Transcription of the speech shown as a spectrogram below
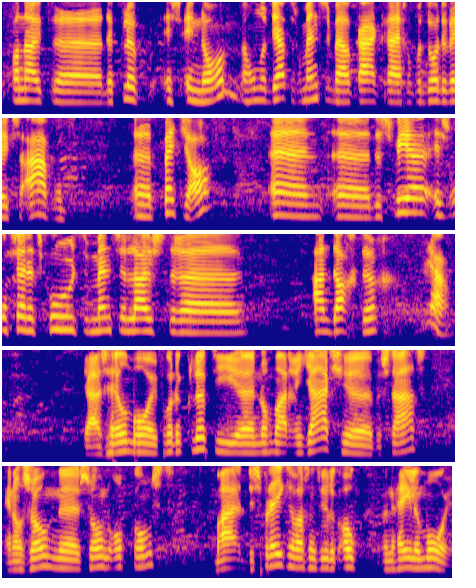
vanuit de club is enorm. 130 mensen bij elkaar krijgen op een door de weekse avond. petje af. En de sfeer is ontzettend goed. Mensen luisteren aandachtig. Ja. Ja, is heel mooi. Voor een club die nog maar een jaartje bestaat. En dan zo'n zo'n opkomst. Maar de spreker was natuurlijk ook een hele mooie.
